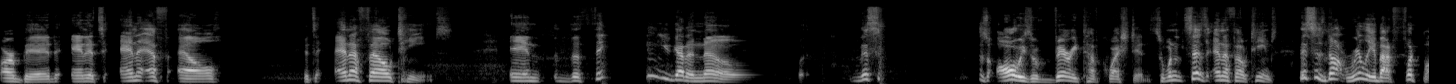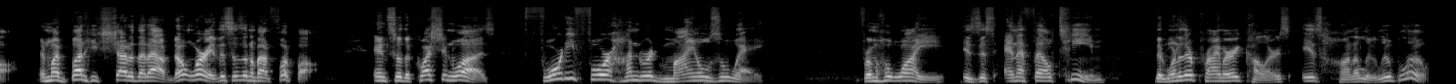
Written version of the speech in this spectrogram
our bid, and it's NFL, it's NFL teams. And the thing you got to know this is always a very tough question. So when it says NFL teams, this is not really about football. And my buddy shouted that out. Don't worry, this isn't about football. And so the question was 4,400 miles away from Hawaii is this NFL team that one of their primary colors is Honolulu blue.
